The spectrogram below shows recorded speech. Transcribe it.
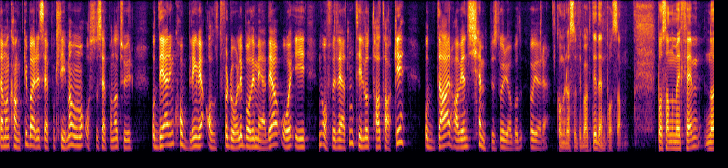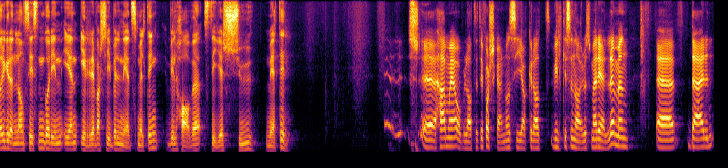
der man kan ikke bare se på klima, man må også se på natur. Og Det er en kobling vi er altfor dårlig både i media og i offentligheten til å ta tak i. Og Der har vi en kjempestor jobb å, å gjøre. Kommer også tilbake til den påstanden. Påstand nummer fem. Når grønlandsisen går inn i en irreversibel nedsmelting, vil havet stige sju meter. Eh, her må jeg overlate til forskerne å si akkurat hvilke scenarioer som er reelle. Men eh, det er en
